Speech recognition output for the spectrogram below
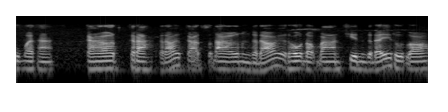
ឧបមាថាកើតក្រាស់ក៏ដោយកើតស្ដើងនឹងក៏ដោយរហូតដល់បានឈានក្តីរហូតដល់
